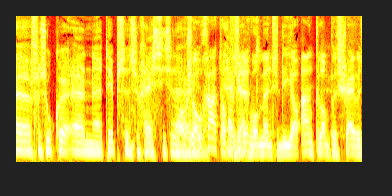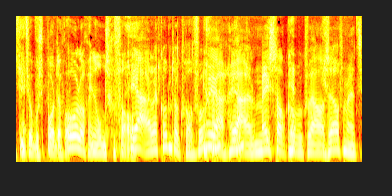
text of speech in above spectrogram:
uh, verzoeken en uh, tips en suggesties. En oh, zo gaat dat. Er zijn gewoon mensen die jou aanklampen... schrijven iets over sport of oorlog in ons geval. Ja, dat komt ook wel voor. Ja, ja, meestal kom ja. ik wel zelf met...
